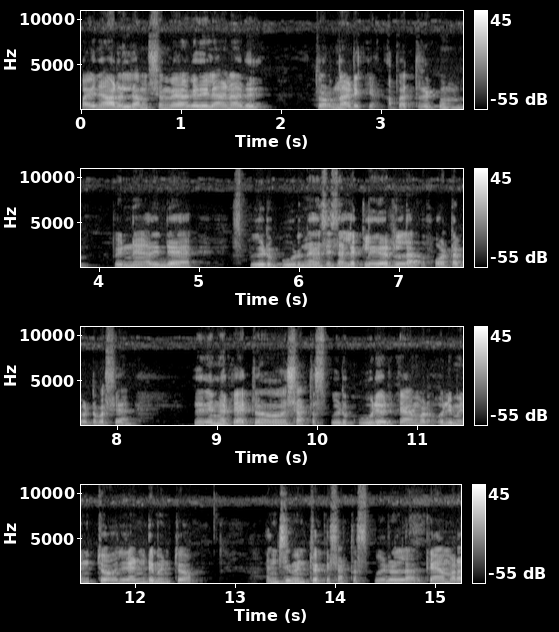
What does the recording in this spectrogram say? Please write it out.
പതിനാറിൽ അംശം വേഗതയിലാണ് അത് തുറന്നടയ്ക്കുക. അപ്പോൾ അത്രയ്ക്കും പിന്നെ അതിന്റെ സ്പീഡ് കൂടുന്നതനുസരിച്ച് നല്ല ക്ലിയറുള്ള ഫോട്ടോ കിട്ടും. പക്ഷേ ഇത് നിങ്ങൾക്ക് ഏറ്റവും ഷട്ടർ സ്പീഡ് കൂടിയ ഒരു ക്യാമറ. ഒരു മിനിറ്റോ അല്ലെങ്കിൽ രണ്ട് മിനിറ്റോ അഞ്ച് മിനിറ്റോ ഒക്കെ ഷട്ടർ സ്പീഡുള്ള ക്യാമറ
